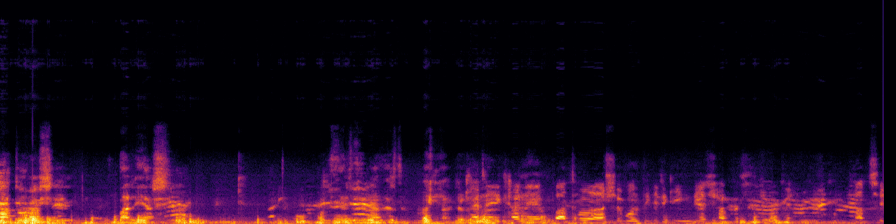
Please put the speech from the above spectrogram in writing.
পাথর আসে বালি আসে। এখানে এখানে পাথর আসে বলতে কি ইন্ডিয়ার সাথে আছে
